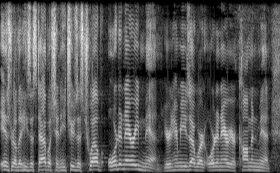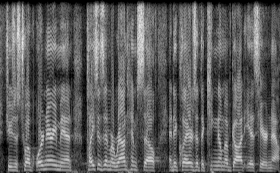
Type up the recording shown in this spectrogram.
Israel that he's establishing. He chooses twelve ordinary men. You're going to hear me use that word, ordinary or common men. Chooses twelve ordinary men, places them around himself, and declares that the kingdom of God is here now.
